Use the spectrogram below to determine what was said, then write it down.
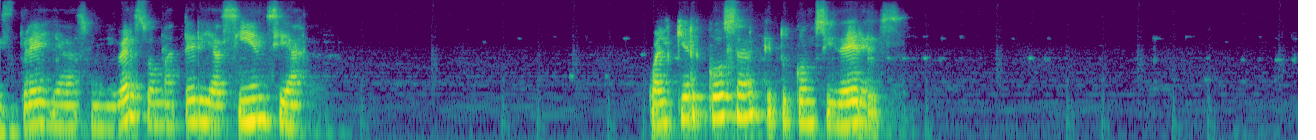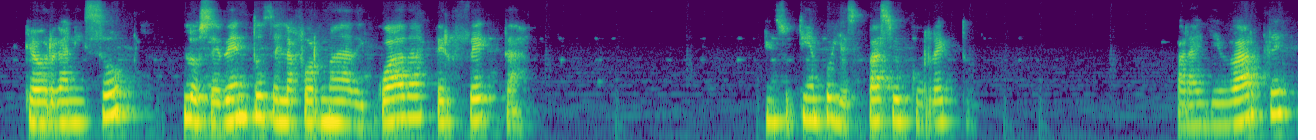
estrellas, universo, materia, ciencia, cualquier cosa que tú consideres que organizó los eventos de la forma adecuada, perfecta, en su tiempo y espacio correcto, para llevarte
